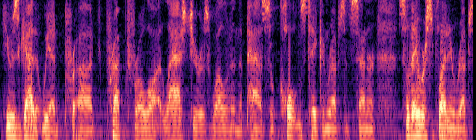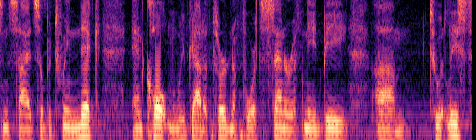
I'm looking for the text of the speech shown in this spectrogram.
He was a guy that we had pre- uh, prepped for a lot last year as well and in the past. So Colton's taken reps at center. So they were splitting reps inside. So between Nick and Colton, we've got a third and a fourth center if need be um, to at least.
